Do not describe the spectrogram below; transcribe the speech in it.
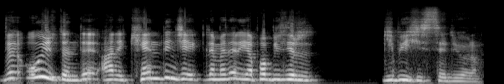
Ve o yüzden de hani kendince eklemeler yapabilir gibi hissediyorum.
